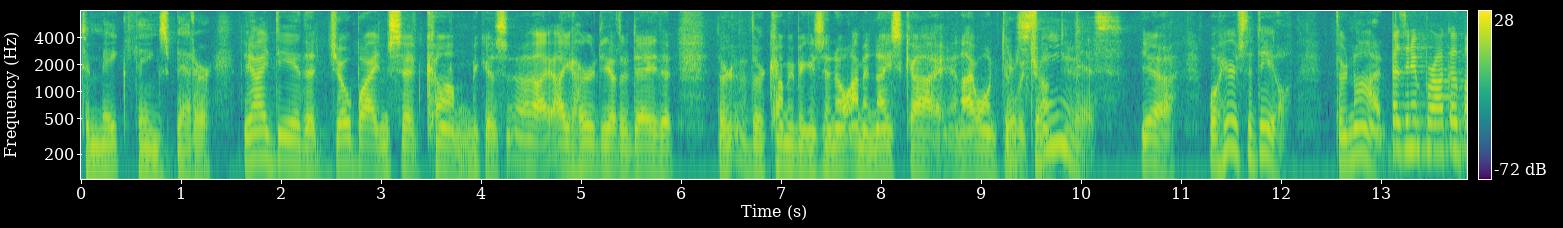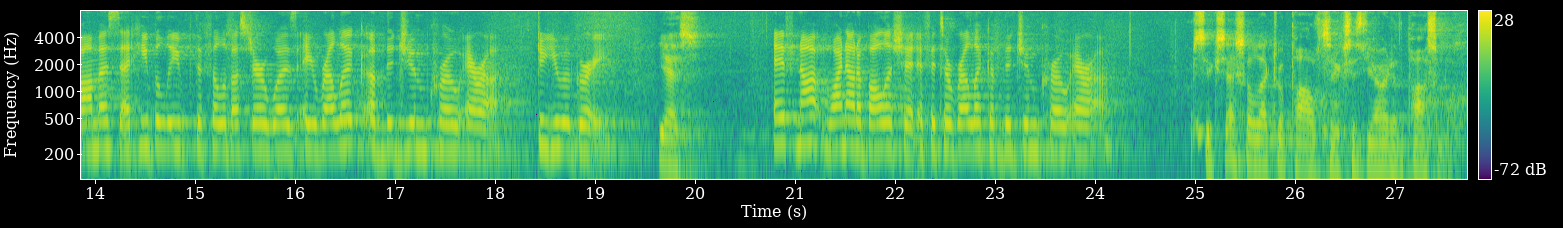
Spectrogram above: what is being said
to make things better. The idea that Joe Biden said come, because I, I, heard the other day that they're, they're coming because they know I'm a nice guy and I won't do they're what Trump did. This. Yeah. Well, here's the deal. They're not. President Barack Obama said he believed the filibuster was a relic of the Jim Crow era. Do you agree? Yes. If not, why not abolish it if it's a relic of the Jim Crow era? Successful electoral politics is the art of the possible.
